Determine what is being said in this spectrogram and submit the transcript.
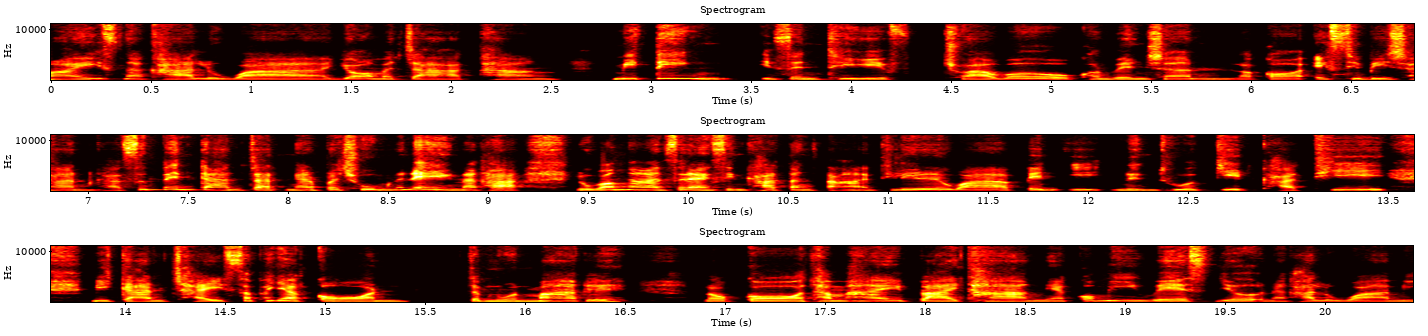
MICE นะคะ หรือว่าย่อมาจากทาง Meeting Incentive Travel Convention แล้วก็ Exhibition ค่ะ ซึ่งเป็นการจัดงานประชุมนั่นเองนะคะ หรือว่างานแสดงสินค้าต่างๆ ที่เรียกได้ว่าเป็นอีกหนึ่งธุรกิจค่ะที่มีการใช้ทรัพยากร จำนวนมากเลย แล้วก็ทำให้ปลายทางเนี่ยก็มีเวสเยอะนะคะ หรือว่ามี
